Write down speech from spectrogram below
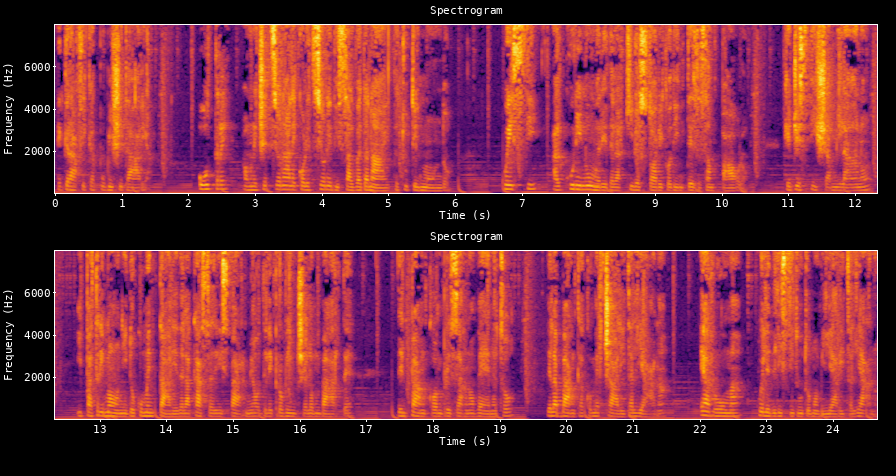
e grafica pubblicitaria, oltre a un'eccezionale collezione di salvadanai da tutto il mondo, questi alcuni numeri dell'Archivio Storico di Intesa San Paolo, che gestisce a Milano i patrimoni documentari della Cassa di risparmio delle province lombarde, del Banco Ambrosiano Veneto, della Banca Commerciale Italiana e a Roma quelle dell'Istituto Mobiliare Italiano.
